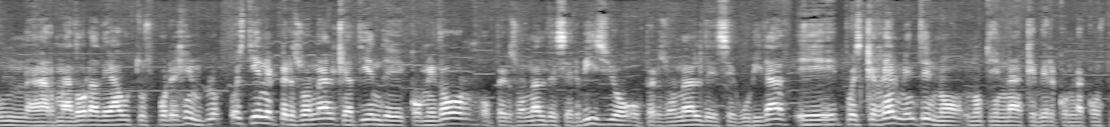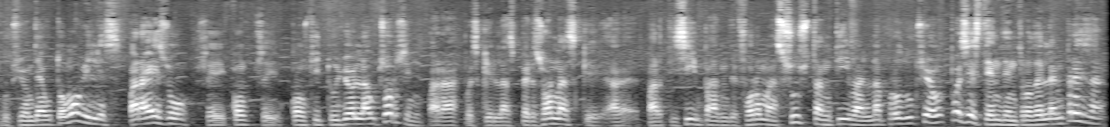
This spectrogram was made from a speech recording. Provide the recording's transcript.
una armadora de autos, por ejemplo, pues tiene personal que atiende comedor o personal de servicio o personal de seguridad, pues que realmente no, no tiene nada que ver con la construcción de automóviles. Para eso se, constituyó el outsourcing para pues que las personas que ah, participan de forma sustantiva en la producción pues estén dentro de la empresa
